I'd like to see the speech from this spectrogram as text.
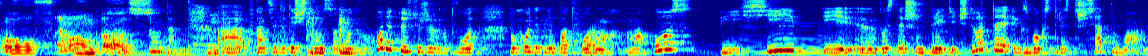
Wolf Among Us. Ну да. Ну А в конце 2014 года выходит, то есть уже вот-вот выходит на платформах macOS, PC, P- э, PlayStation 3, 4, Xbox 360 и One.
